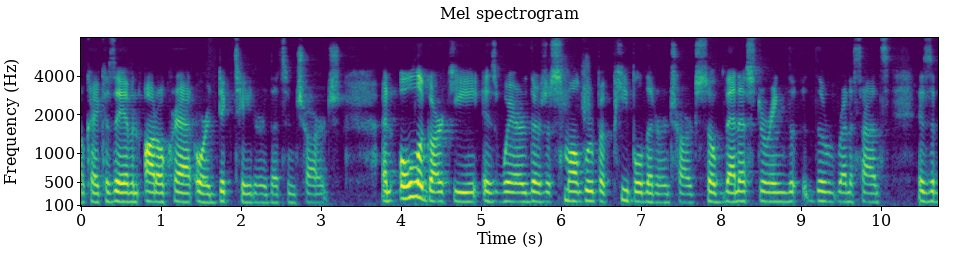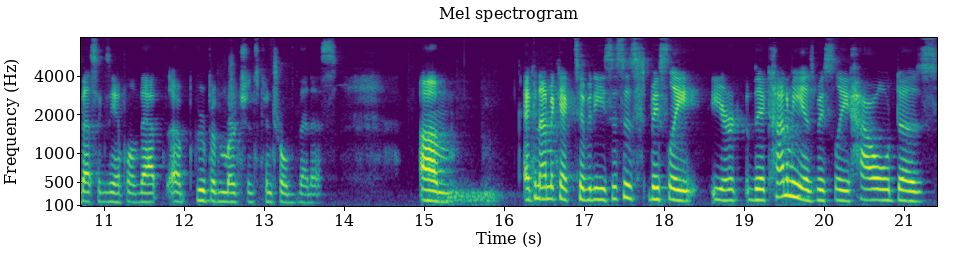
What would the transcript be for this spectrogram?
okay, because they have an autocrat or a dictator that's in charge. An oligarchy is where there's a small group of people that are in charge. So Venice during the, the Renaissance is the best example of that. A group of merchants controlled Venice. Um, economic activities. This is basically your the economy is basically how does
